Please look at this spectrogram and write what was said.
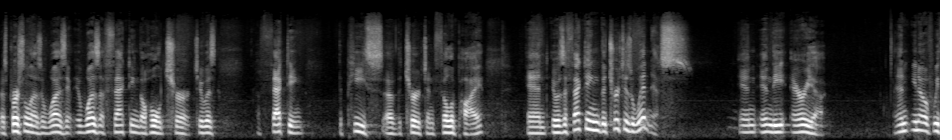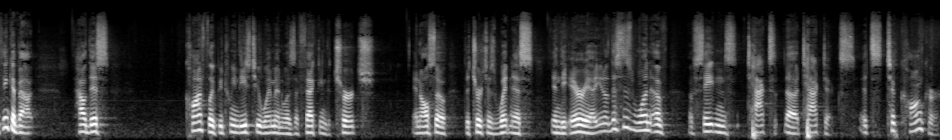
As personal as it was, it, it was affecting the whole church. It was affecting the peace of the church in Philippi, and it was affecting the church's witness in, in the area. And, you know, if we think about how this conflict between these two women was affecting the church and also the church's witness in the area, you know, this is one of, of Satan's uh, tactics. It's to conquer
